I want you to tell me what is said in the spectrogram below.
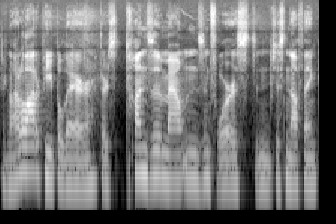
There's not a lot of people there. There's tons of mountains and forests and just nothing.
